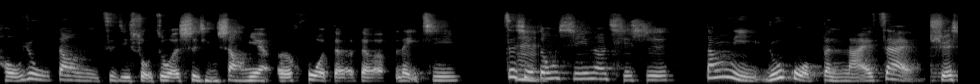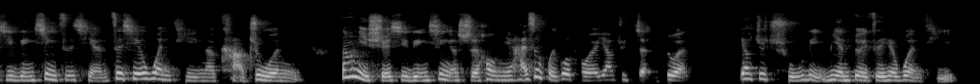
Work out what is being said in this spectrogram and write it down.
投入到你自己所做的事情上面而获得的累积这些东西呢？其实，当你如果本来在学习灵性之前，这些问题呢卡住了你，当你学习灵性的时候，你还是回过头来要去整顿，要去处理面对这些问题。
